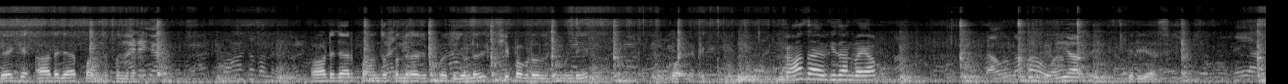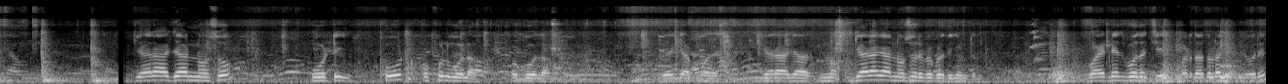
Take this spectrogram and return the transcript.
देखिए आठ हज़ार पाँच सौ पंद्रह। आठ हज़ार पाँच सौ पंद्रह रुपये प्रति क्विंटल छी पकड़ो लहसुन मंडी क्वालिटी कहाँ से आए किसान भाई आप? ग्यारह हज़ार नौ सौ ओटी फूट और फुल गोला, और गोला। देखिए आप ग्यारह हज़ार नौ, ग्यारह हज़ार नौ सौ रुपये प्रति क्विंटल। वाइटनेस बहुत अच्छी है, पर्दा थोड़ा कमज़ोर है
